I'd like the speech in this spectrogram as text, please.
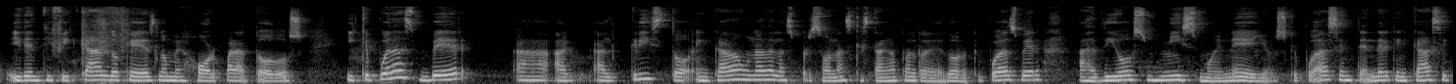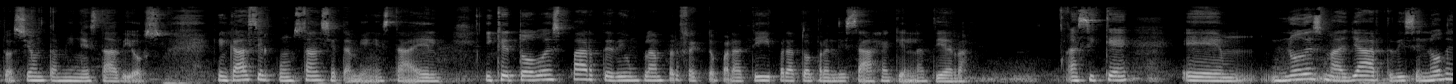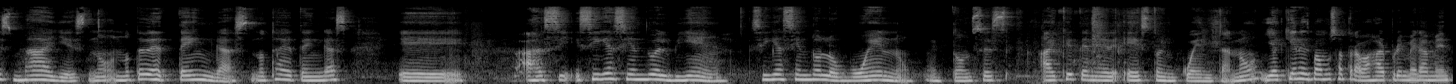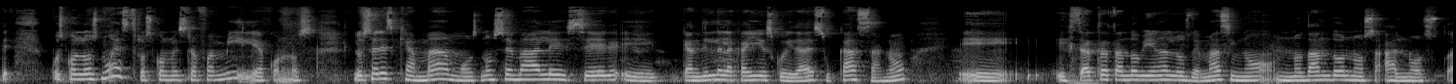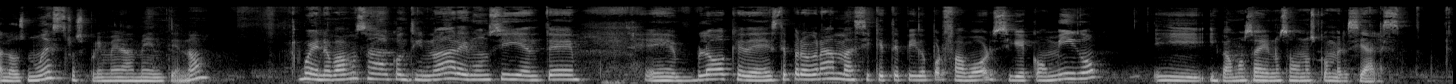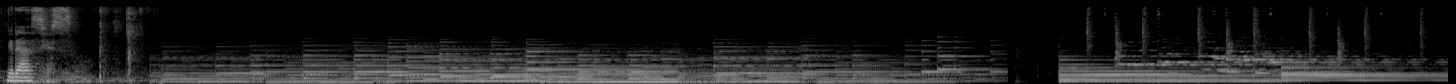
identificando qué es lo mejor para todos y que puedas ver al Cristo en cada una de las personas que están a tu alrededor, que puedas ver a Dios mismo en ellos, que puedas entender que en cada situación también está Dios, que en cada circunstancia también está Él y que todo es parte de un plan perfecto para ti y para tu aprendizaje aquí en la tierra. Así que em, no desmayarte, dice, no desmayes, no, no te detengas, no te detengas eh, así, sigue haciendo el bien, sigue haciendo lo bueno. Entonces hay que tener esto en cuenta, ¿no? Y a quienes vamos a trabajar primeramente, pues con los nuestros, con nuestra familia, con los, los seres que amamos. No se vale ser eh, candil de la calle y oscuridad de su casa, ¿no? Eh, estar tratando bien a los demás y no, no dándonos a los, a los nuestros primeramente, ¿no? Bueno, vamos a continuar en un siguiente eh, bloque de este programa, así que te pido por favor sigue conmigo y, y vamos a irnos a unos comerciales. Gracias.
